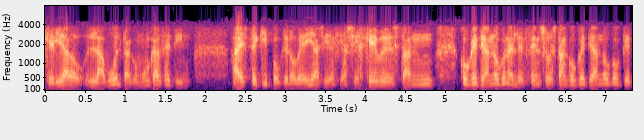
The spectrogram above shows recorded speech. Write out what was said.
que le ha dado la vuelta como un calcetín a este equipo que lo veías y decías, si es que están coqueteando con el descenso, están coqueteando con que...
